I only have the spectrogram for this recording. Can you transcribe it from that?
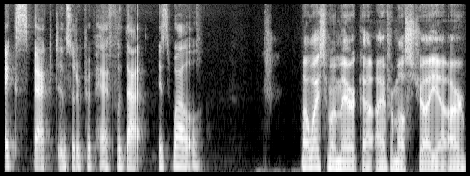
expect and sort of prepare for that as well? My wife's from America. I'm from Australia. Our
